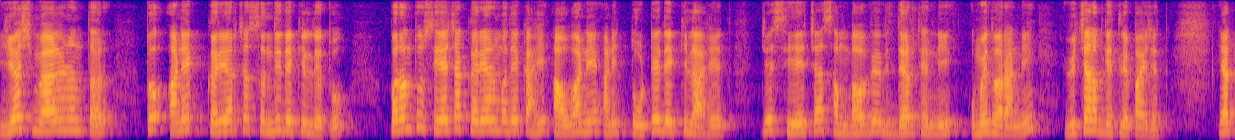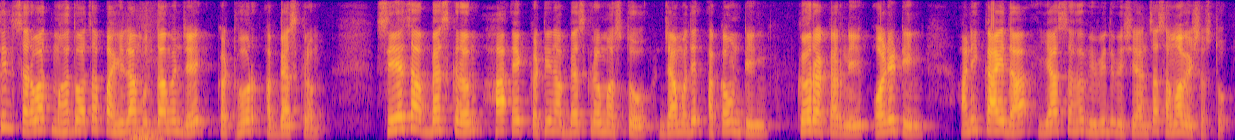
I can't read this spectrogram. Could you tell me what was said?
यश मिळाल्यानंतर तो अनेक करिअरच्या संधी देखील देतो परंतु सी एच्या करिअरमध्ये काही आव्हाने आणि तोटे देखील आहेत जे सी एच्या संभाव्य विद्यार्थ्यांनी उमेदवारांनी विचारात घेतले पाहिजेत. यातील सर्वात महत्त्वाचा पहिला मुद्दा म्हणजे कठोर अभ्यासक्रम. सी एचा अभ्यासक्रम हा एक कठीण अभ्यासक्रम असतो ज्यामध्ये अकाउंटिंग कर आकारणी ऑडिटिंग आणि कायदा यासह विविध विषयांचा समावेश असतो.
